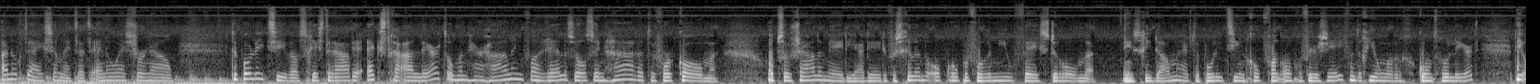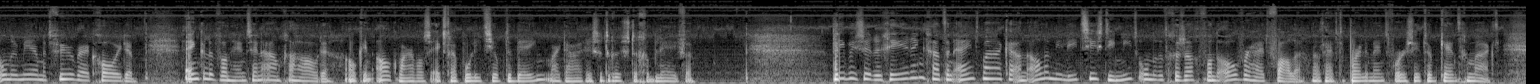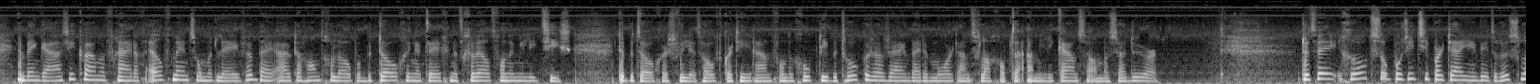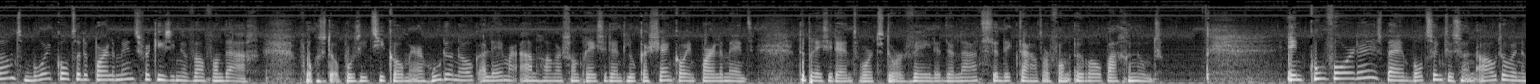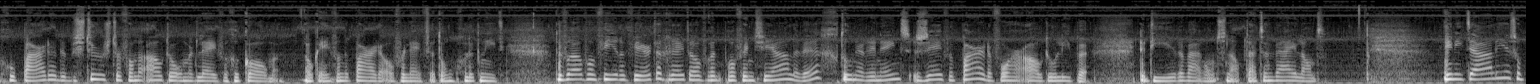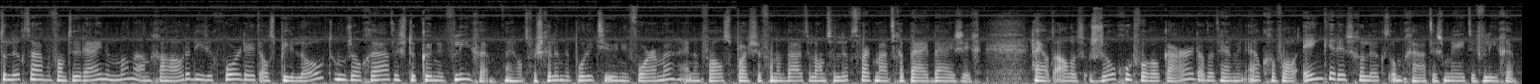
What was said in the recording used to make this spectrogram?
Anouk Thijssen met het NOS-journaal. De politie was gisteravond extra alert om een herhaling van rellen zoals in Haren te voorkomen. Op sociale media deden verschillende oproepen voor een nieuw feest de ronde. In Schiedam heeft de politie een groep van ongeveer 70 jongeren gecontroleerd die onder meer met vuurwerk gooiden. Enkele van hen zijn aangehouden. Ook in Alkmaar was extra politie op de been, maar daar is het rustig gebleven. De Libische regering gaat een eind maken aan alle milities die niet onder het gezag van de overheid vallen. Dat heeft de parlementsvoorzitter bekendgemaakt. In Benghazi kwamen vrijdag elf mensen om het leven bij uit de hand gelopen betogingen tegen het geweld van de milities. De betogers vielen het hoofdkwartier aan van de groep die betrokken zou zijn bij de moordaanslag op de Amerikaanse ambassadeur. De twee grootste oppositiepartijen in Wit-Rusland boycotten de parlementsverkiezingen van vandaag. Volgens de oppositie komen er hoe dan ook alleen maar aanhangers van president Lukashenko in het parlement. De president wordt door velen de laatste dictator van Europa genoemd. In Koevoorde is bij een botsing tussen een auto en een groep paarden de bestuurster van de auto om het leven gekomen. Ook een van de paarden overleefde het ongeluk niet. De vrouw van 44 reed over een provinciale weg toen er ineens zeven paarden voor haar auto liepen. De dieren waren ontsnapt uit een weiland. In Italië is op de luchthaven van Turijn een man aangehouden die zich voordeed als piloot om zo gratis te kunnen vliegen. Hij had verschillende politieuniformen en een vals pasje van een buitenlandse luchtvaartmaatschappij bij zich. Hij had alles zo goed voor elkaar dat het hem in elk geval één keer is gelukt om gratis mee te vliegen.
